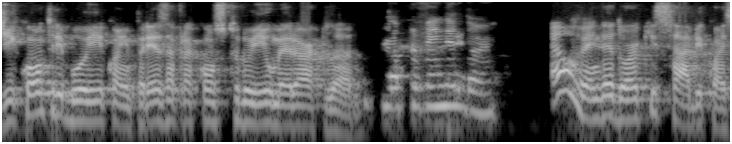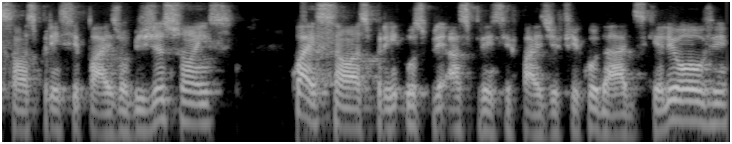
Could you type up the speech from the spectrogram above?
de contribuir com a empresa para construir o melhor plano. É para o vendedor. É o vendedor que sabe quais são as principais objeções, quais são as, os, as principais dificuldades que ele ouve,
